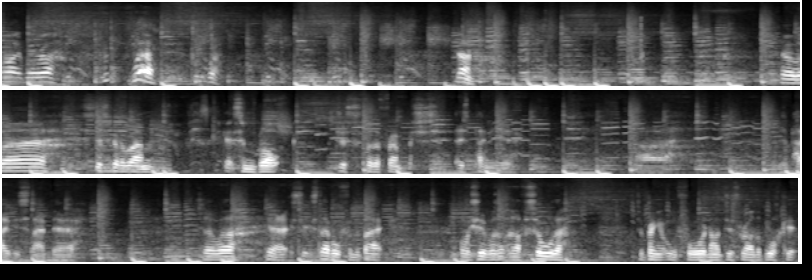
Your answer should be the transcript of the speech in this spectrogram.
Right, we're uh, well, well, done. So uh, just got to um, get some block just for the front, which there's plenty here. Uh, there's a paving slab there. So uh, yeah, it's, it's level from the back. Obviously, there wasn't enough solder to bring it all forward, and I'd just rather block it.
